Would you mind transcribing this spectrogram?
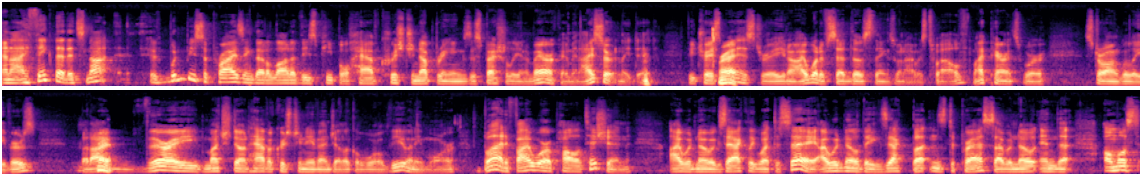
and I think that it's not. It wouldn't be surprising that a lot of these people have Christian upbringings, especially in America. I mean, I certainly did. If you trace right. my history, you know, I would have said those things when I was 12. My parents were strong believers. But right. I very much don't have a Christian evangelical worldview anymore. But if I were a politician, I would know exactly what to say. I would know the exact buttons to press. I would know in the almost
